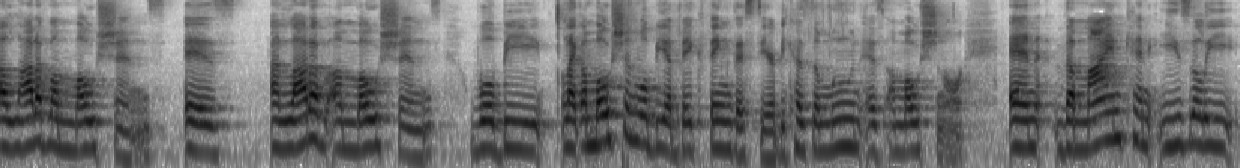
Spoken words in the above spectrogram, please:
a lot of emotions is a lot of emotions will be like emotion will be a big thing this year because the moon is emotional. And the mind can easily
